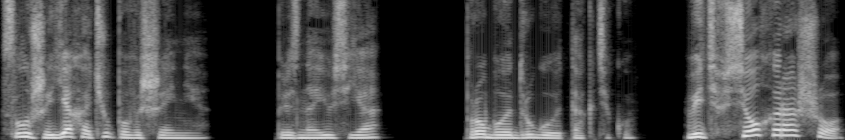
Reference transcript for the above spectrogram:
«Слушай, я хочу повышения», — признаюсь я, пробуя другую тактику. «Ведь все хорошо.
